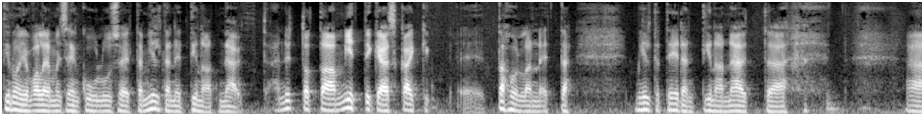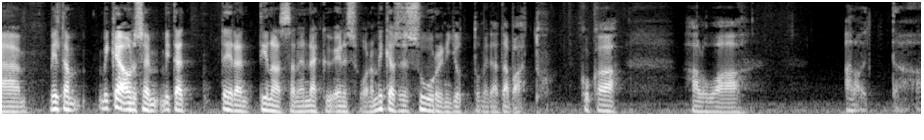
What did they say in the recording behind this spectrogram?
tinojen valemiseen kuuluu se, että miltä ne tinat näyttää. Nyt tota, miettikääs kaikki eh, tahoillanne, että miltä teidän tina näyttää. Ää, miltä, mikä on se, mitä teidän tinassanne näkyy ensi vuonna? Mikä on se suurin juttu, mitä tapahtuu? Kuka haluaa aloittaa?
